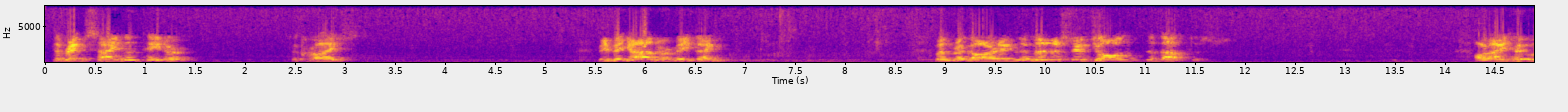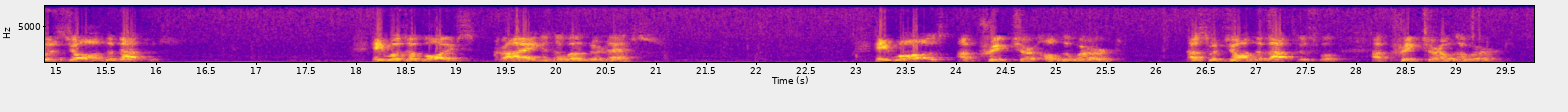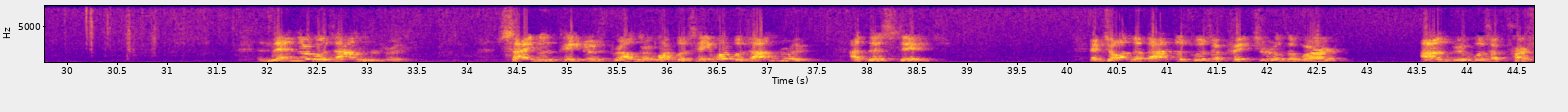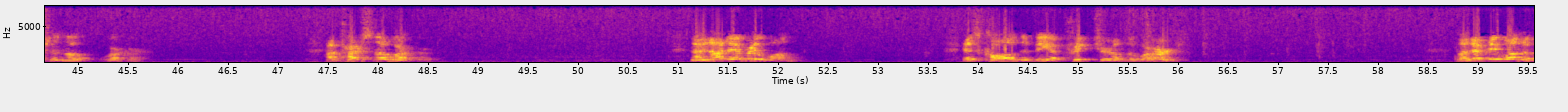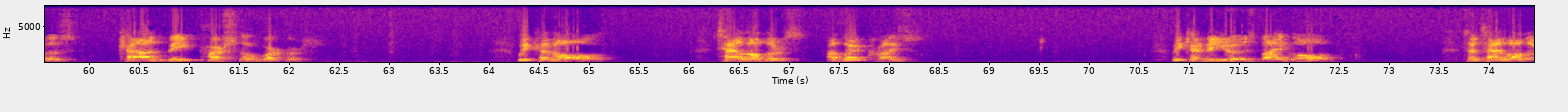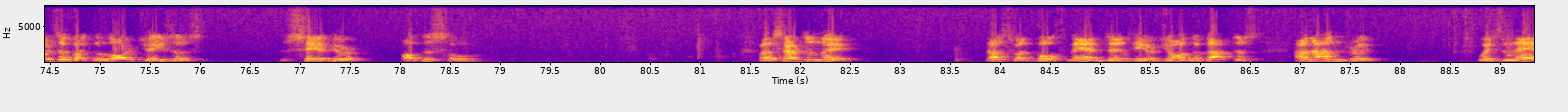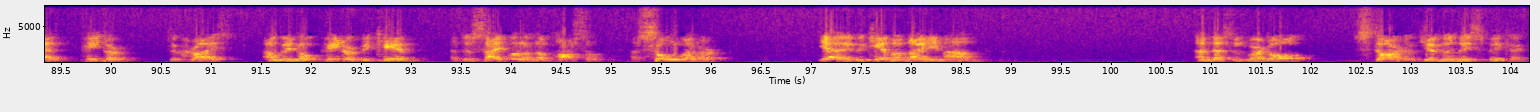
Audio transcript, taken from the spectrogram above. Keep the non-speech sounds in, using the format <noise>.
to bring Simon Peter to Christ. We began our reading with regarding the ministry of John the Baptist. All right, who was John the Baptist? He was a voice crying in the wilderness. He was a preacher of the Word. That's what John the Baptist was a preacher of the Word. And then there was Andrew, Simon Peter's brother. What was he? What was Andrew at this stage? If John the Baptist was a preacher of the Word, Andrew was a personal worker. A personal worker. Now, not everyone is called to be a preacher of the Word. But every one of us can be personal workers. We can all tell others about Christ. We can be used by God to tell others about the Lord Jesus, the Saviour of the soul. Well, certainly, that's what both men did here, John the Baptist and Andrew, which led Peter to Christ. And we know Peter became a disciple, an apostle, a soul winner. Yeah, he became a mighty man. And this is where it all started, humanly speaking.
